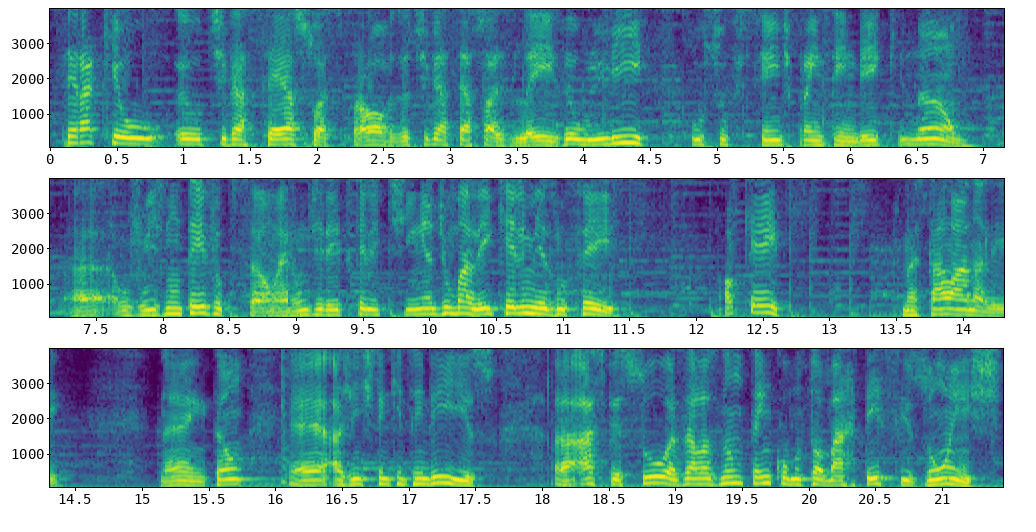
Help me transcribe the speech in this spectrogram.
Será que eu, eu tive acesso às provas, eu tive acesso às leis, eu li o suficiente para entender que não, o juiz não teve opção, era um direito que ele tinha de uma lei que ele mesmo fez? Ok, mas está lá na lei. Né? Então é, a gente tem que entender isso. As pessoas elas não têm como tomar decisões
